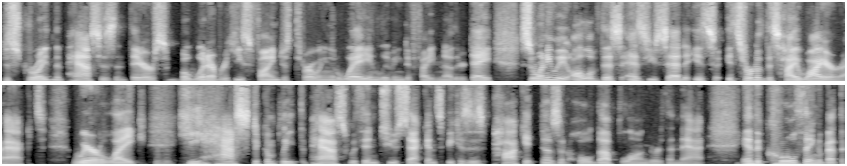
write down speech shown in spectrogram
destroyed and the pass isn't there so, but whatever he's fine just throwing it away and living to fight another day so anyway all of this as you said it's it's sort of this high wire act where like mm-hmm. he has to complete the pass with within two seconds because his pocket doesn't hold up longer than that. And the cool thing about the,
